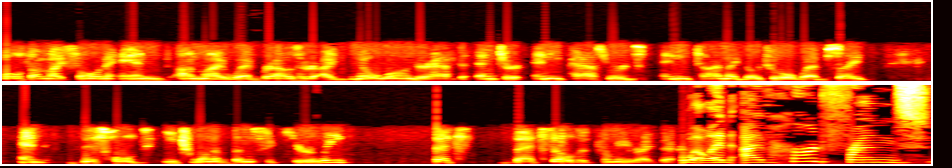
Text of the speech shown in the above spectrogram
both on my phone and on my web browser, I no longer have to enter any passwords anytime I go to a website, and this holds each one of them securely. That's that sells it for me right there. Well, and I've heard friends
